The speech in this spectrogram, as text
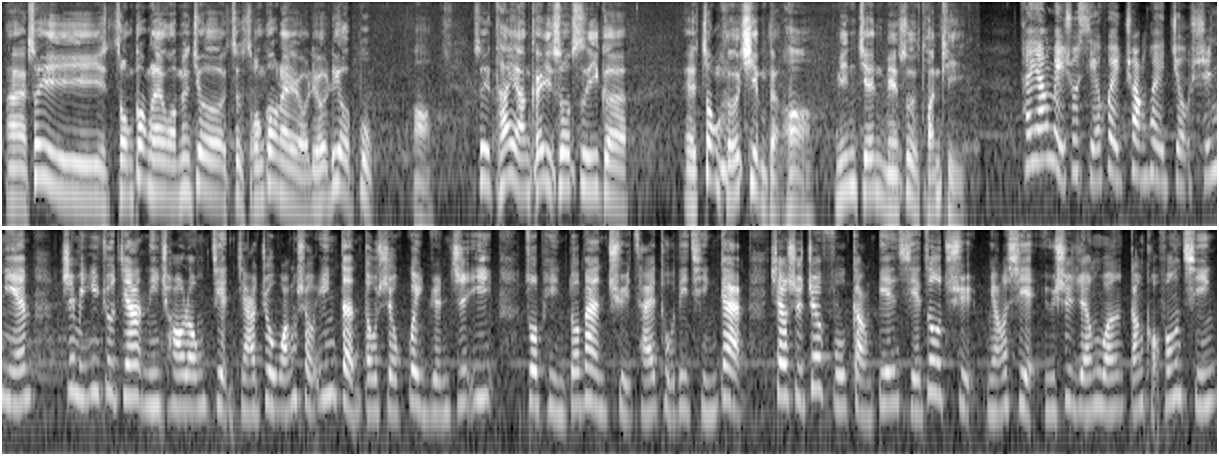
哎，所以总共呢，我们就总共呢有有六部，哦，所以太阳可以说是一个，呃，综合性的哦，民间美术团体。台阳美术协会创会九十年，知名艺术家倪朝龙、简家柱、王守英等都是会员之一。作品多半取材土地情感，像是这幅港边协奏曲，描写于是人文港口风情，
